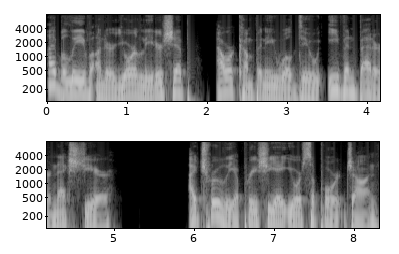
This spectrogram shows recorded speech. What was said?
I believe under your leadership, our company will do even better next year. I truly appreciate your support, John.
